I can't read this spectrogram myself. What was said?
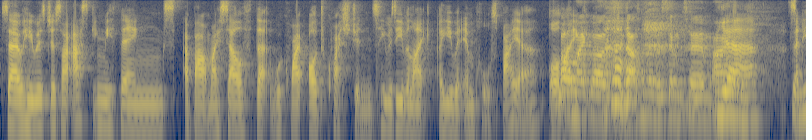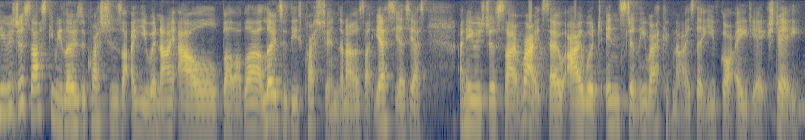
So he was just like asking me things about myself that were quite odd questions. He was even like, Are you an impulse buyer? Or like, oh my god see that's another symptom I, yeah. And he was just asking me loads of questions like, Are you a night owl? Blah, blah, blah. Loads of these questions. And I was like, Yes, yes, yes. And he was just like, Right. So I would instantly recognize that you've got ADHD.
